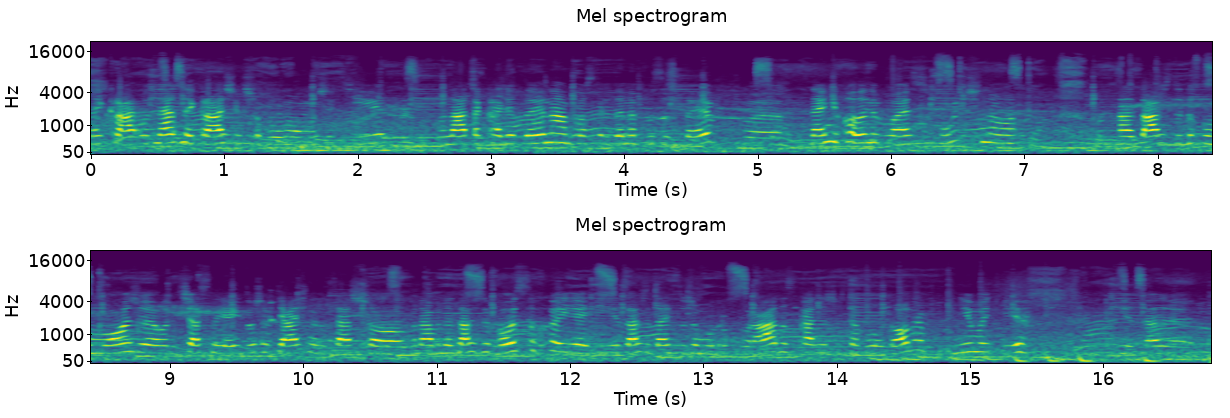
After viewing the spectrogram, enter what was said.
найкра... одне з найкращих, що було в моєму житті. Вона така людина, просто людина позитив. Е, В неї ніколи не буває скучно. Вона завжди допоможе. От чесно, я їй дуже вдячна за те, що вона мене завжди вислухає і завжди дасть дуже мудру пораду, скаже, що все було добре, підніметь і, і скаже, «Ти любить мене?»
